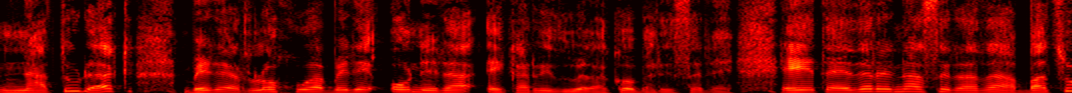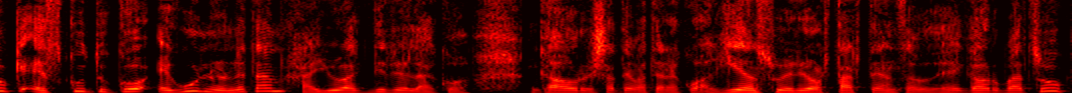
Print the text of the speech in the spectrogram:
naturak bere erlojua bere onera ekarri duelako berriz ere. Eta ederrena zera da, batzuk ezkutuko egun honetan jaioak direlako. Gaur esate baterako agian zuere hortartean zaude, eh? gaur batzuk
